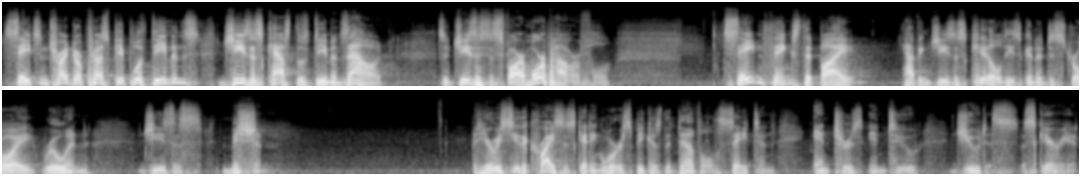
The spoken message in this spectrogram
Satan tried to oppress people with demons. Jesus cast those demons out. So Jesus is far more powerful. Satan thinks that by having Jesus killed, he's going to destroy, ruin Jesus' mission. But here we see the crisis getting worse because the devil, Satan, enters into Judas Iscariot,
